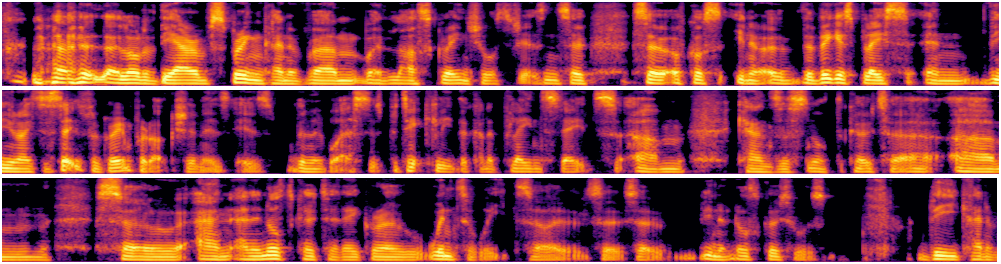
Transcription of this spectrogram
a lot of the Arab Spring kind of um, last grain shortages, and so so of course, you know, the biggest place in the United States for grain production is is the Midwest. It's particularly the kind of plain states um, Kansas, North Dakota. Um, so and and in North Dakota they grow winter wheat. So so so you know North Dakota was the kind of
